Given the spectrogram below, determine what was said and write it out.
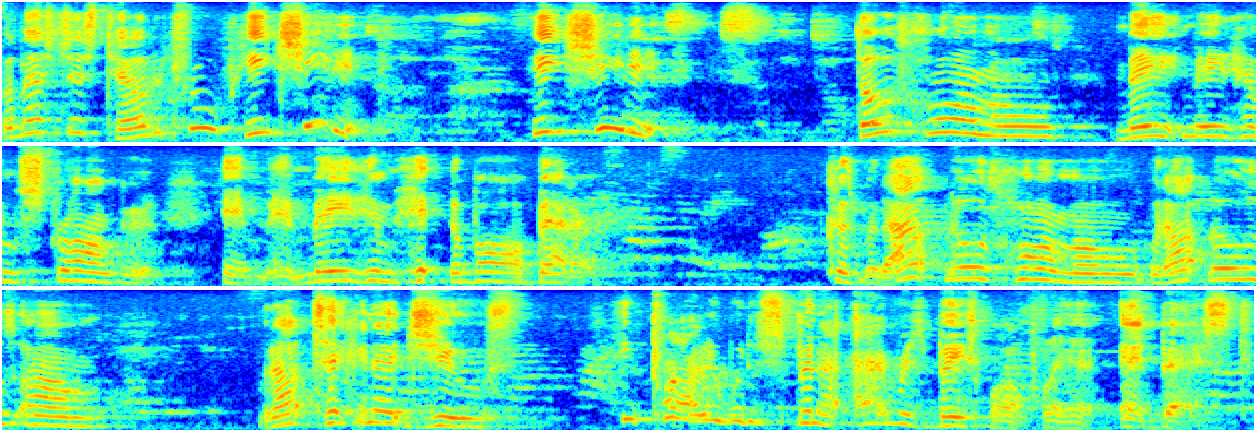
but let's just tell the truth. He cheated. He cheated. Those hormones made made him stronger and, and made him hit the ball better. Because without those hormones, without those um, without taking that juice, he probably would have been an average baseball player at best.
